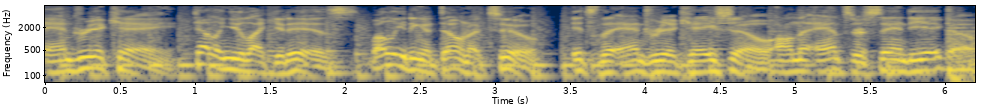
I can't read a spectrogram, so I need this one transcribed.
Andrea Kaye, telling you like it is while eating a donut too. It's the Andrea Kaye Show on The Answer San Diego.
